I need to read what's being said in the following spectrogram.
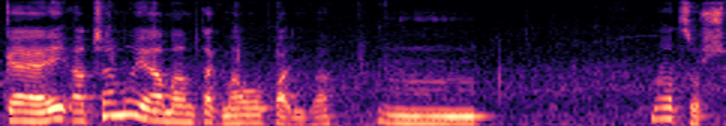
Okej, a czemu ja mam tak mało paliwa? Hmm. No cóż.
